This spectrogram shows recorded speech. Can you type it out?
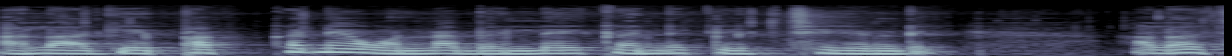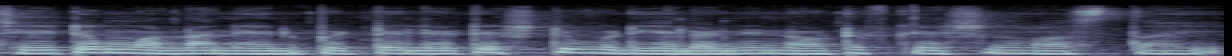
అలాగే పక్కనే ఉన్న బెల్లైకాన్ని క్లిక్ చేయండి. అలా చేయటం వల్ల నేను పెట్టే లేటెస్ట్ వీడియోలన్నీ నోటిఫికేషన్ వస్తాయి.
